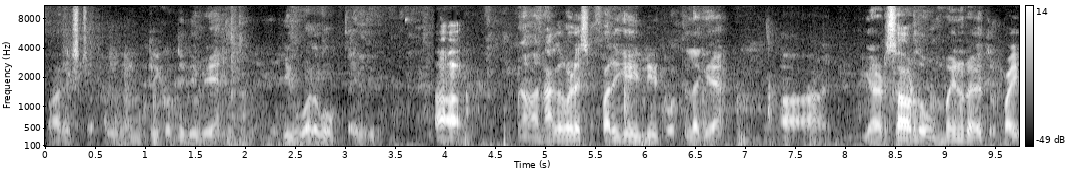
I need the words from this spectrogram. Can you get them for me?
ಫಾರೆಸ್ಟ್ ಅಲ್ಲಿ ಎಂಟ್ರಿ ಕೊಟ್ಟಿದ್ದೀವಿ. ಈಗ ಒಳಗೆ ಹೋಗ್ತಾ ಇದ್ದೀವಿ ನಾಗರಹೊಳೆ ಸಫಾರಿಗೆ ಇಲ್ಲಿ ಟೋಟಲಾಗೆ ಎರಡು ಸಾವಿರದ ಒಂಬೈನೂರ ಐವತ್ತು ರೂಪಾಯಿ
